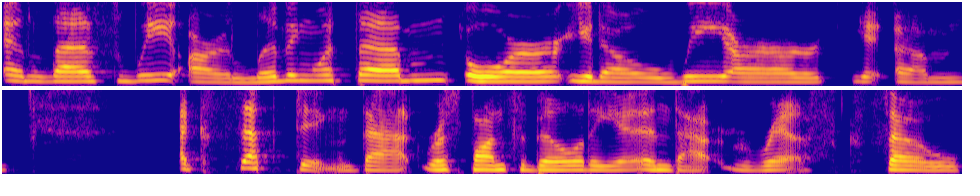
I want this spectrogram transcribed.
unless we are living with them or you know we are um, accepting that responsibility and that risk. So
